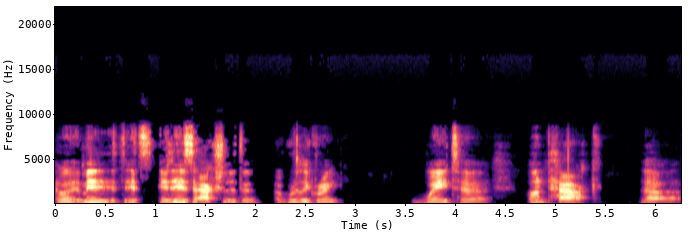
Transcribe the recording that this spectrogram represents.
Well, I mean, it, it's it is actually the a really great way to unpack uh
